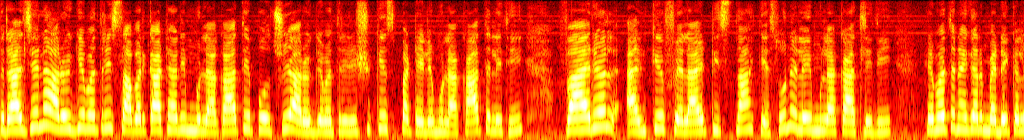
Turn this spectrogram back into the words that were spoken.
રાજ્યના આરોગ્ય મંત્રી સાબરકાંઠાની મુલાકાતે પહોંચી આરોગ્ય મંત્રી ઋષિકેશ પટેલે મુલાકાત લીધી. વાયરલ એન્કેફેલાઇટીસના કેસોને લઈ મુલાકાત લીધી. હિંમતનગર મેડિકલ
